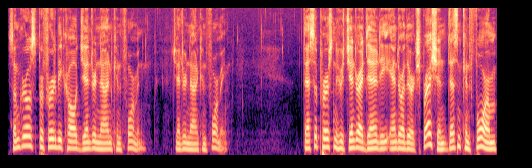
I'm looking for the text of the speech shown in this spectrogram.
Some girls prefer to be called gender nonconforming gender nonconforming. That's a person whose gender identity and or their expression doesn't conform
